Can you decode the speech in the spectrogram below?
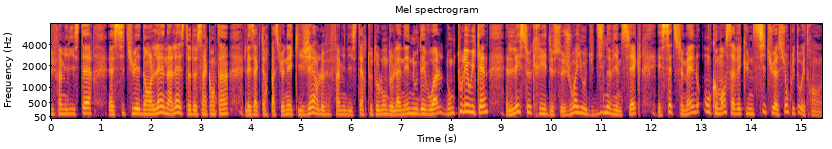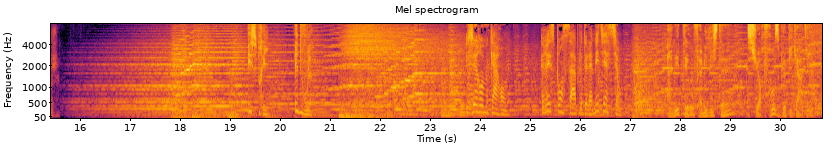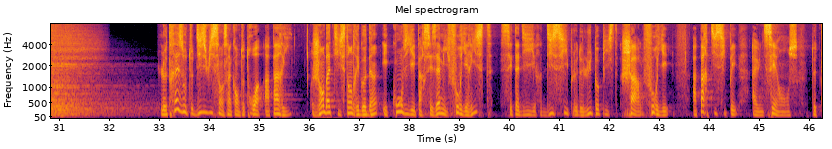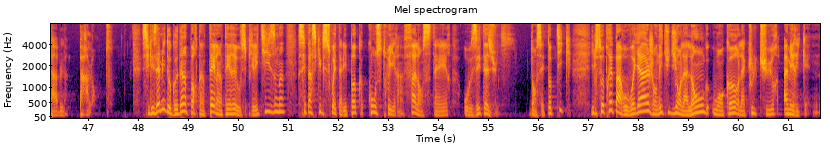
du Familistère euh, situé dans l'Aisne à l'est de Saint-Quentin. Les acteurs passionnés qui gèrent le Familistère tout au long de l'année nous dévoilent donc tous les week-ends les secrets de ce joyau du 19e siècle. Et cette semaine, on commence avec une situation plutôt étrange. Esprit, êtes-vous là? Jérôme Caron, responsable de la médiation. Un été au Familistère sur France Bleu Picardie. Le 13 août 1853 à Paris, Jean-Baptiste André Godin est convié par ses amis fourriéristes, c'est-à-dire disciples de l'utopiste Charles Fourier, à participer à une séance de table parlante. Si les amis de Godin portent un tel intérêt au spiritisme, c'est parce qu'ils souhaitent à l'époque construire un phalanstère aux États-Unis. Dans cette optique, il se prépare au voyage en étudiant la langue ou encore la culture américaine,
